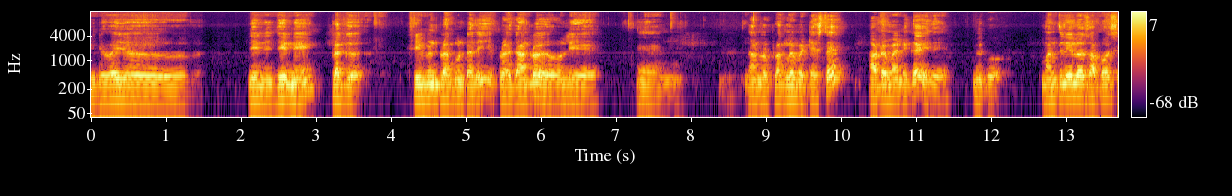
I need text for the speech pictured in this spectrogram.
ఈ డివైజ్ దీన్ని దీన్ని ప్లగ్ త్రీ పిన్ ప్లగ్ ఉంటుంది ఇప్పుడు దాంట్లో ఓన్లీ దాంట్లో ప్లగ్లో పెట్టేస్తే ఆటోమేటిక్గా ఇది మీకు మంత్లీలో సపోజ్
